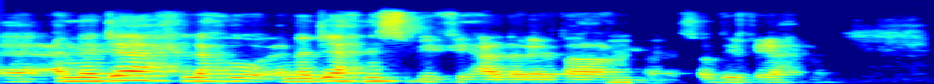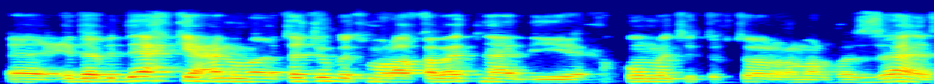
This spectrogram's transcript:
آه، النجاح له النجاح نسبي في هذا الإطار صديقي أحمد. آه، إذا بدي أحكي عن تجربة مراقبتنا لحكومة الدكتور عمر آه،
